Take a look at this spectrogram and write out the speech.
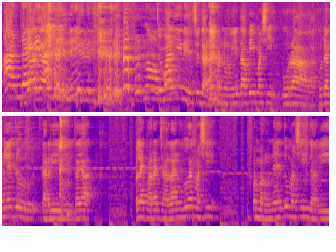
Anda Nggak, ini nggak, tadi gini, gini, gini. ngomong Cuma ini sudah terpenuhi tapi masih kurang. Kurangnya itu dari kayak pelebaran jalan itu kan masih pembangunnya itu masih dari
